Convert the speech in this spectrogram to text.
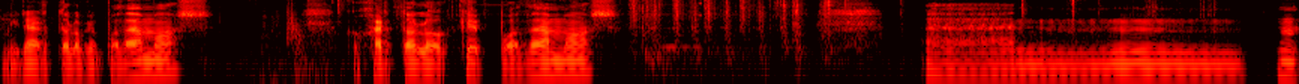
mirar todo lo que podamos. Coger todo lo que podamos. Eh, mm, mm.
